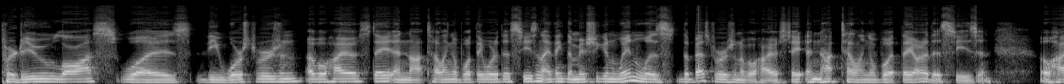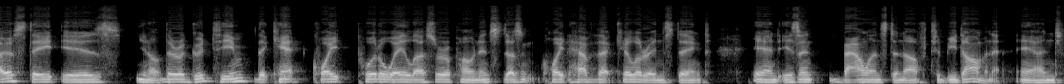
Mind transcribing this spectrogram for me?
Purdue loss was the worst version of Ohio State and not telling of what they were this season. I think the Michigan win was the best version of Ohio State and not telling of what they are this season. Ohio State is, you know, they're a good team that can't quite put away lesser opponents, doesn't quite have that killer instinct, and isn't balanced enough to be dominant. And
